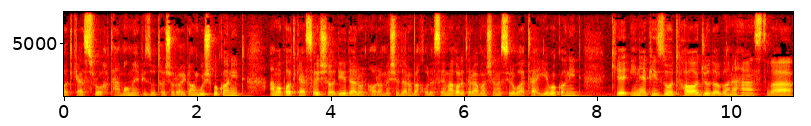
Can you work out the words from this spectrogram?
پادکست رو تمام اپیزودهاش رایگان گوش بکنید. اما پادکست های شادی درون آرامش درون و خلاصه مقالات روانشناسی رو باید تهیه بکنید که این اپیزودها جداگانه هست و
